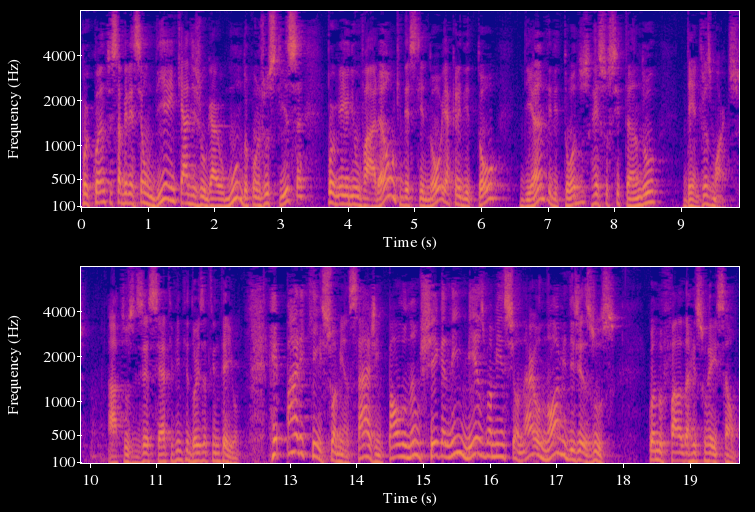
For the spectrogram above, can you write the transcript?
porquanto estabeleceu um dia em que há de julgar o mundo com justiça, por meio de um varão que destinou e acreditou diante de todos, ressuscitando-o dentre os mortos. Atos 17, 22 a 31. Repare que em sua mensagem, Paulo não chega nem mesmo a mencionar o nome de Jesus quando fala da ressurreição.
